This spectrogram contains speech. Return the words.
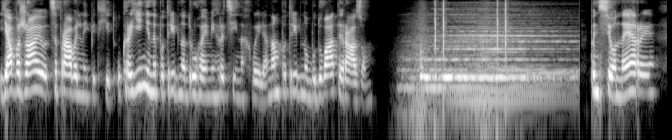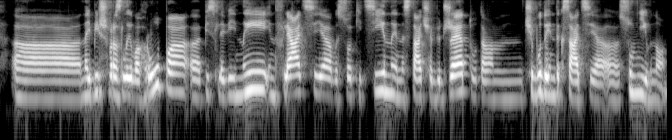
Я вважаю, це правильний підхід. Україні не потрібна друга еміграційна хвиля. Нам потрібно будувати разом. Пенсіонери найбільш вразлива група е, після війни, інфляція, високі ціни, нестача бюджету. Там чи буде індексація? Е, Сумнівно,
